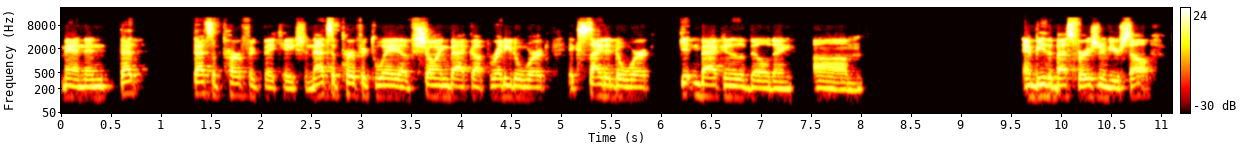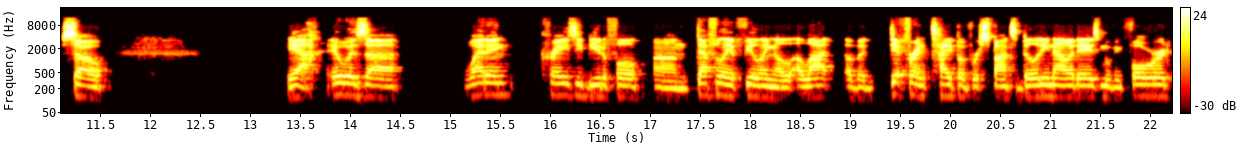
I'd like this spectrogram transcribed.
man, then that that's a perfect vacation. That's a perfect way of showing back up, ready to work, excited to work, getting back into the building, um, and be the best version of yourself. So, yeah, it was a wedding, crazy, beautiful. Um, definitely a feeling a, a, lot of a different type of responsibility nowadays moving forward.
